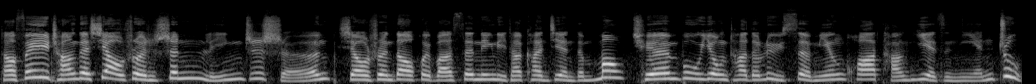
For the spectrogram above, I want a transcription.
他非常的孝顺森林之神，孝顺到会把森林里他看见的猫全部用他的绿色棉花糖叶子粘住。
